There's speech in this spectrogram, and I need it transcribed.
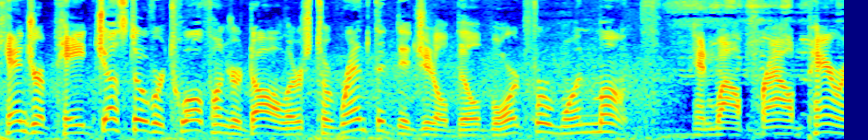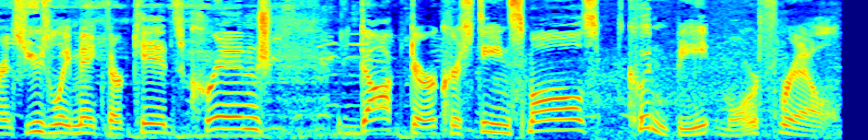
Kendra paid just over $1,200 to rent the digital billboard for one month. And while proud parents usually make their kids cringe, Dr. Christine Smalls couldn't be more thrilled.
